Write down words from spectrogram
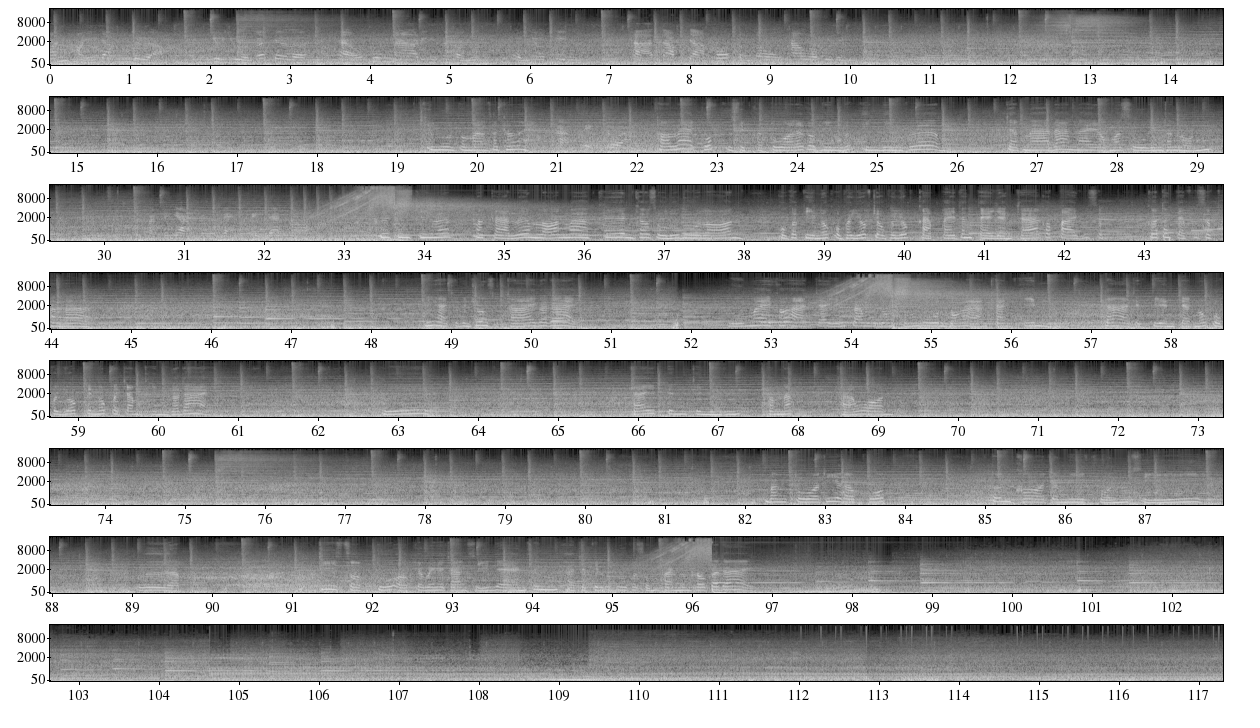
้อนหอยดำเหลืองอยู่ๆก็เจอแถวทุ่งนาริมถนนผลโยธิน ขากลับจากโคกสงโรงเข้าลบบุรีจำนวนประมาณเท่าไหร่สามสิบตัว ตอนแรกครบสิบกว่าตัวแล้วก็บินบินบินเพิ่ม จากนาด้านในออกมาสู่ริมถนน อยากดูแสงสีด้านนอกคือจริงๆแล้วอากาศเริ่มร้อนมากขึ้นเข้าสู่ฤดูร้อน ปกตินกอพยพจะอพยพกลับไปตั้งแต่อย่างช้าก็ปลายพฤษภก็ตั้งแต่พฤษภานี่อาจจะเป็นช่วงสุดท้ายก็ได้ หรือไม่เขาอาจจะเห็นความอุดมสมบูรณ์ของอาหารการกินถ้าอาจจะเปลี่ยนจากนกอพยพเป็นนกประจำถิ่นก็ได้ หรือใช้เป็นถิ่นพำนักถาวรบางตัวที่เราพบ ต้นคอจะมีขนสีเห สอบที่สดดูออกจะไปในทางสีแดง ซึ่งอาจจะเป็นฤดูผสมพันธุ์ของเขาก็ได้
